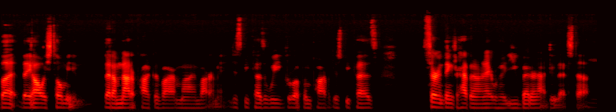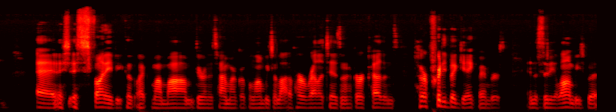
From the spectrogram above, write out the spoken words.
But they always told me that I'm not a product of our, my environment. Just because we grew up in poverty, just because certain things are happening in our neighborhood, you better not do that stuff. Mm-hmm. And it's, it's funny because like my mom during the time I grew up in Long Beach, a lot of her relatives and her cousins, they were pretty big gang members in the city of Long Beach. But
